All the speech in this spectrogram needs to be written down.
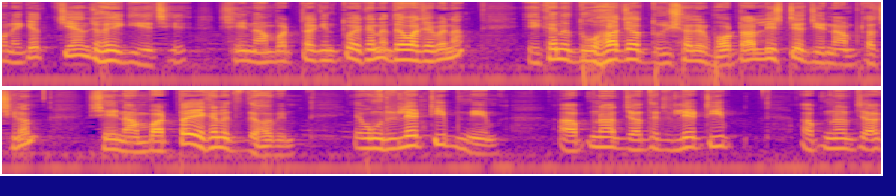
অনেকে চেঞ্জ হয়ে গিয়েছে। সেই নাম্বারটা কিন্তু এখানে দেওয়া যাবে না। এখানে দু হাজার দুই সালের ভোটার লিস্টে যে নামটা ছিল সেই নাম্বারটা এখানে দিতে হবে। এবং রিলেটিভ নেম আপনার যাদের রিলেটিভ আপনার যা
